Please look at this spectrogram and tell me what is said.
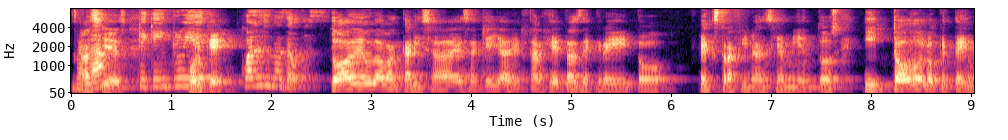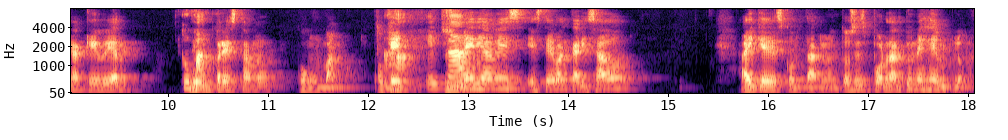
¿verdad? Así es. ¿Qué, incluye? Porque ¿Cuáles son las deudas? Toda deuda bancarizada es aquella de tarjetas de crédito, extrafinanciamientos y todo lo que tenga que ver con un préstamo con un banco. ¿Ok? Ajá, media vez esté bancarizado, hay que descontarlo. Entonces, por darte un ejemplo,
